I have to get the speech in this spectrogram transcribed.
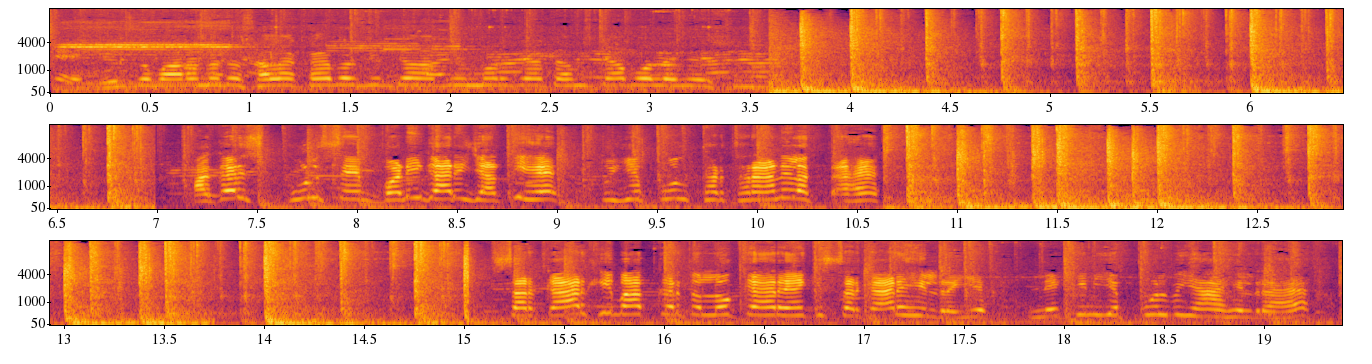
भूल के बारे में तो साला खैबर गिर के आदमी मर गया तो हम क्या बोलेंगे इसमें अगर इस पुल से बड़ी गाड़ी जाती है तो ये पुल थरथराने लगता है। सरकार की बात कर तो लोग कह रहे हैं कि सरकार हिल रही है, लेकिन ये पुल भी यहाँ हिल रहा है।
